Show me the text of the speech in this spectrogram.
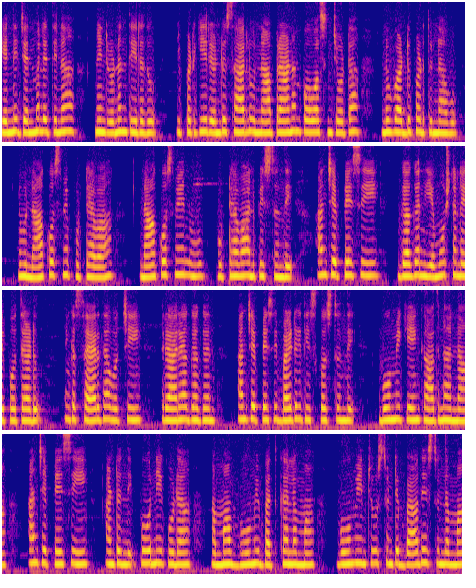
ఎన్ని జన్మలెత్తినా నేను రుణం తీరదు. ఇప్పటికీ రెండుసార్లు నా ప్రాణం పోవాల్సిన చోట నువ్వు అడ్డుపడుతున్నావు. నువ్వు నా కోసమే పుట్టావా? నా కోసమే నువ్వు పుట్టావా అనిపిస్తుంది. అని చెప్పేసి గగన్ ఎమోషనల్ అయిపోతాడు. ఇంకా శారద వచ్చి రారా గగన్ అని చెప్పేసి బయటకు తీసుకొస్తుంది. భూమికి ఏం కాదు నాన్న అని చెప్పేసి అంటుంది. పూర్ణి కూడా అమ్మ భూమి బతకాలమ్మా భూమిని చూస్తుంటే బాధేస్తుందమ్మా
